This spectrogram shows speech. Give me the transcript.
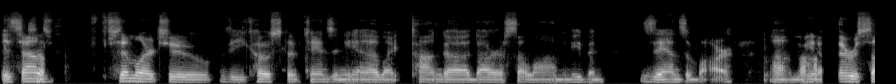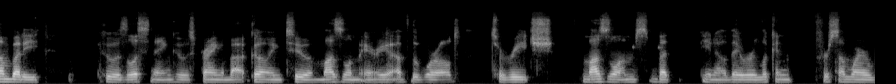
It sounds so, similar to the coast of Tanzania, like Tanga, Dar es Salaam, and even Zanzibar. Um, uh-huh. You know, there was somebody who was listening who was praying about going to a Muslim area of the world to reach Muslims, but you know they were looking for somewhere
